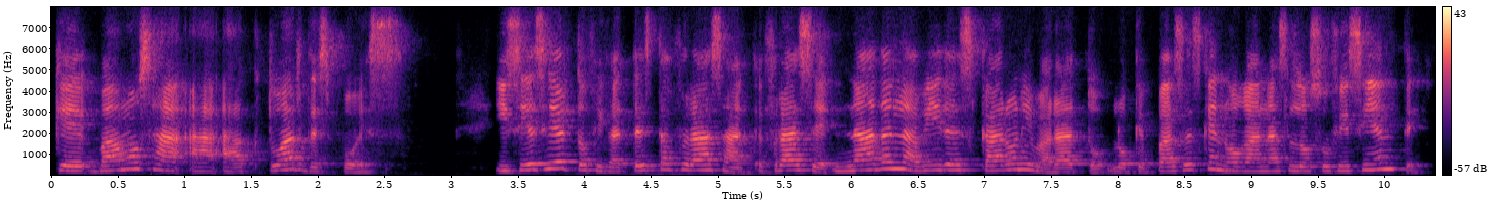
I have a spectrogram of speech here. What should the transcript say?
que vamos a, actuar después. Y si es cierto, fíjate esta frase, frase, nada en la vida es caro ni barato, lo que pasa es que no ganas lo suficiente.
